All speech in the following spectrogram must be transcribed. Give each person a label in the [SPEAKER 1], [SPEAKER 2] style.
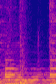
[SPEAKER 1] Thank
